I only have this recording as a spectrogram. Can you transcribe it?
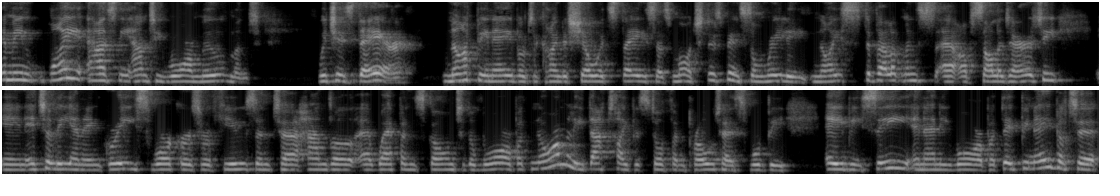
I mean, why has the anti-war movement, which is there, not being able to kind of show its face as much. There's been some really nice developments uh, of solidarity in Italy and in Greece, workers refusing to handle uh, weapons going to the war. But normally, that type of stuff and protests would be ABC in any war. But they've been able to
